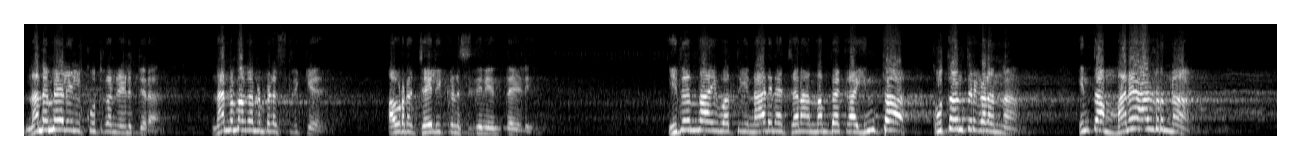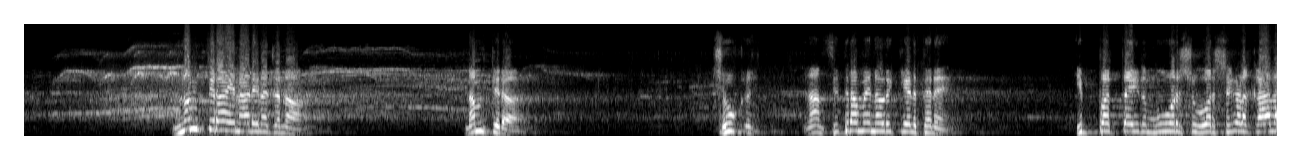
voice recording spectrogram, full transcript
ನನ್ನ ಮೇಲೆ ಇಲ್ಲಿ ಕೂತ್ಕೊಂಡು ಹೇಳ್ತೀರಾ? ನನ್ನ ಮಗನ ಬೆಳೆಸಲಿಕ್ಕೆ ಅವ್ರನ್ನ ಜೈಲಿಗೆ ಕಳಿಸಿದ್ದೀನಿ ಅಂತ ಹೇಳಿ. ಇದನ್ನ ಇವತ್ತು ಈ ನಾಡಿನ ಜನ ನಂಬಬೇಕಾ? ಇಂಥ ಕುತಂತ್ರಿಗಳನ್ನ, ಇಂಥ ಮನೆ ಆಳ್ರನ್ನ ನಂಬ್ತೀರಾ ಈ ನಾಡಿನ ಜನ? ನಂಬ್ತೀರಾ? ಶಿವ ನಾನು ಸಿದ್ದರಾಮಯ್ಯನವ್ರಿಗೆ ಕೇಳ್ತೇನೆ. ಇಪ್ಪತ್ತೈದು ಮೂವರ್ಷ ವರ್ಷಗಳ ಕಾಲ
